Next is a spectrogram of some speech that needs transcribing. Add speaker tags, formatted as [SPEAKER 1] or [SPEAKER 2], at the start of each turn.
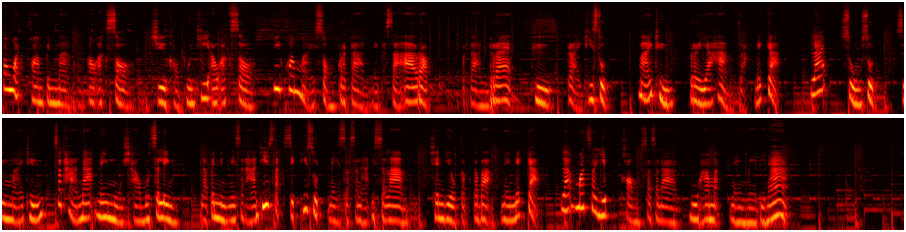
[SPEAKER 1] ประวัติความเป็นมาของอัลอักซอร์ชื่อของพื้นที่อัลอักซอร์มีความหมายสองประการในภาษาอาหรับ ประการแรกคือไกลที่สุด หมายถึงระยะห่างจากเมกะ และสูงสุด ซึ่งหมายถึงสถานะในหมู่ชาวมุสลิม และเป็นหนึ่งในสถานที่ศักดิ์สิทธิ์ที่สุดในศาสนาอิสลาม เช่นเดียวกับกะบะในเมกะ และมัสยิดของศาสดามูฮัมหมัดในเมดินา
